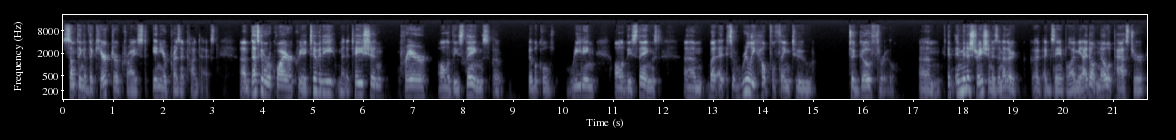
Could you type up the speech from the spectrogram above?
something of the character of Christ in your present context. Um, that's going to require creativity, meditation, prayer, all of these things, uh, biblical reading, all of these things. Um, but it's a really helpful thing to to go through. Um, administration is another uh, example. I mean, I don't know a pastor.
